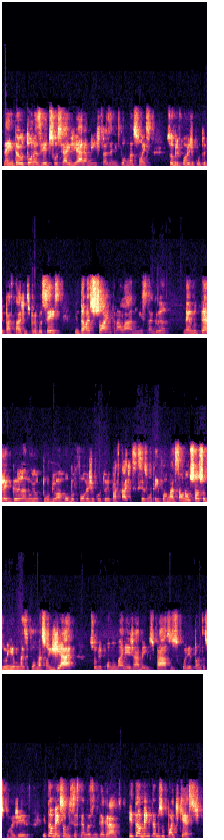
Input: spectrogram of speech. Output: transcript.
Né? Então, eu estou nas redes sociais diariamente trazendo informações sobre Forra de Cultura e Pastagens para vocês. Então, é só entrar lá no Instagram, né, no Telegram, no YouTube, o arroba de Cultura e Pastagens, que vocês vão ter informação não só sobre o livro, mas informações diárias sobre como manejar bem os passos, escolher plantas forrageiras e também sobre sistemas integrados. E também temos o podcast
